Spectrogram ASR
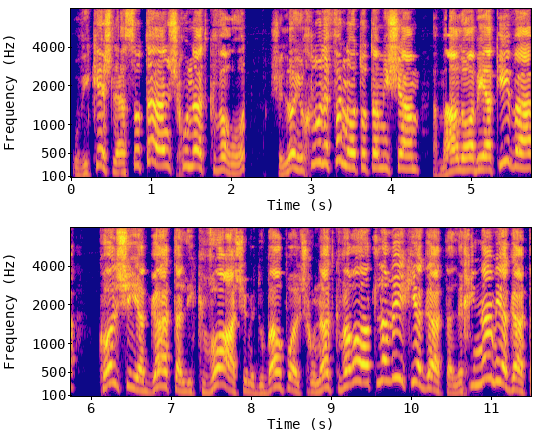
הוא ביקש לעשותן שכונת קברות, שלא יוכלו לפנות אותה משם. אמר לו רבי עקיבא, כל שיגעת לקבוע שמדובר פה על שכונת קברות, לריק יגעת, לחינם יגעת,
